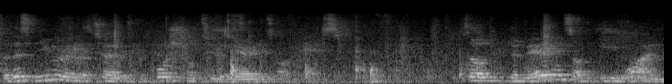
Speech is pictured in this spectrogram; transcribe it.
So this numerator term is proportional to the variance of x. So the variance of b1,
